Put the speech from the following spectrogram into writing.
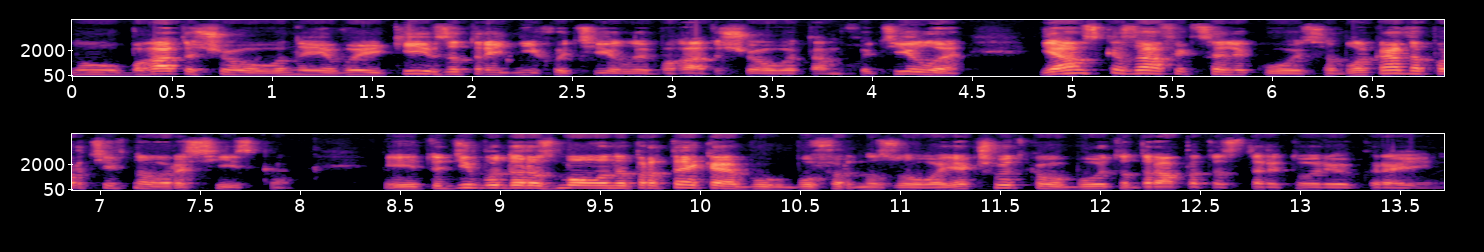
Ну, багато чого вони ви Київ за три дні хотіли, багато чого ви там хотіли. Я вам сказав, як це лікується. Блокада портів новоросійська. І тоді буде розмова не про те, яка був буферна зова, як швидко ви будете драпати з території України.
